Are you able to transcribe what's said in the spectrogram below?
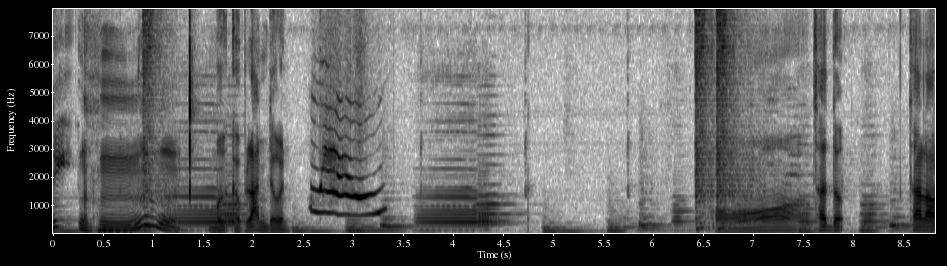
นี่หือมือเกือบลั่นเดิน ถ้าถ้าเรา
